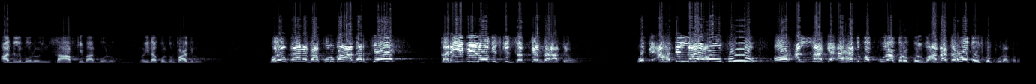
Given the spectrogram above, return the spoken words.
عدل بولو، انصاف کی بات بولو۔ وہی کل تم فاضلو بولو کہنا تھا قربا اگر قریبی لوگ اس کی زد کے اندر آتے ہوں۔ وہ بے عہد اللہ اوفو اور اللہ کے عہد کو پورا کرو۔ کوئی وعدہ کر لو تو اس کو پورا کرو۔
